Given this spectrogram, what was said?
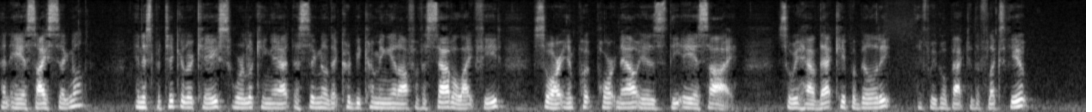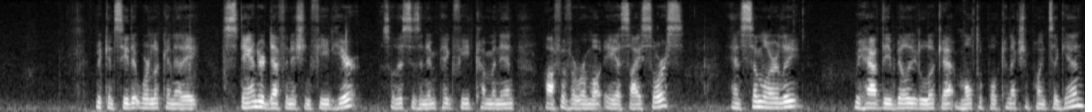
an ASI signal. In this particular case, we're looking at a signal that could be coming in off of a satellite feed. So our input port now is the ASI. So we have that capability. If we go back to the flex view, we can see that we're looking at a standard definition feed here. So this is an MPEG feed coming in off of a remote ASI source. And similarly, we have the ability to look at multiple connection points again.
